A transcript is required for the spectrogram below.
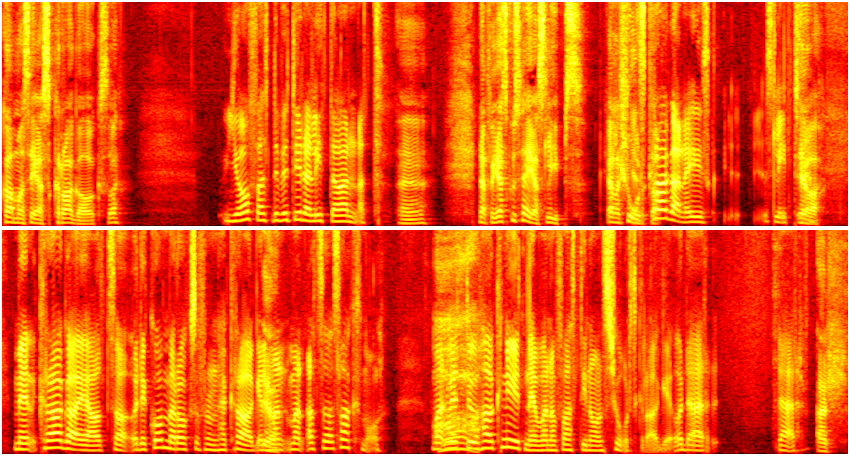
kan man säga skraga också? Ja, fast det betyder lite annat. Eh, nej, för jag skulle säga slips, eller skjorta. Kragan är ju slipsen. Ja. Men kraga är alltså, och det kommer också från den här kragen, Ja. man, man, alltså slagsmål. Man Ah. vet du, har knytnävarna fast i någons skjortkrage och där, där. Äsch,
